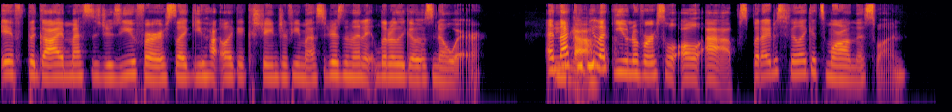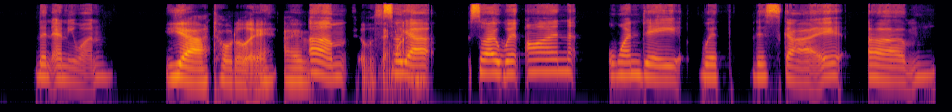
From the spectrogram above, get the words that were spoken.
if the guy messages you first, like you ha like exchange a few messages and then it literally goes nowhere. And that could be like universal all apps, but I just feel like it's more on this one than anyone. Yeah, totally. I Um, feel the same so way. yeah, so I went on one date with this guy. Um,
